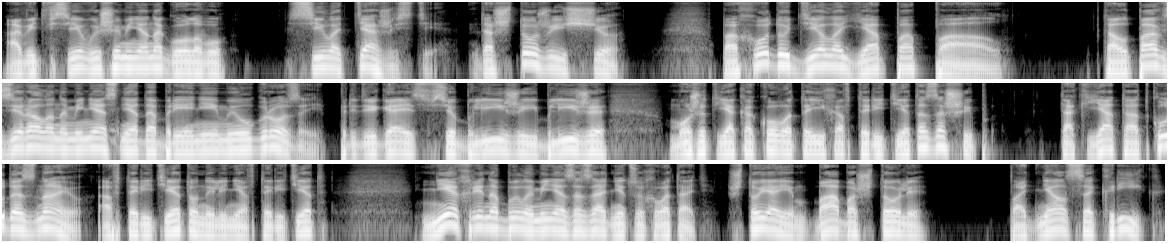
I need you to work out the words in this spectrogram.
А ведь все выше меня на голову. Сила тяжести. Да что же еще? По ходу дела я попал. Толпа взирала на меня с неодобрением и угрозой, придвигаясь все ближе и ближе. Может, я какого-то их авторитета зашиб? Так я-то откуда знаю, авторитет он или не авторитет? Не хрена было меня за задницу хватать. Что я им, баба, что ли? Поднялся крик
